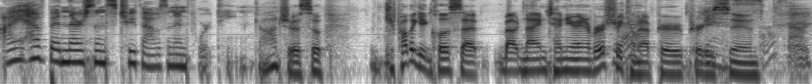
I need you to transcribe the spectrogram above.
I have been there since 2014. Gotcha. So you're probably getting close to that about nine, 10 year anniversary Yeah. coming up pretty Yes. soon. Awesome.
